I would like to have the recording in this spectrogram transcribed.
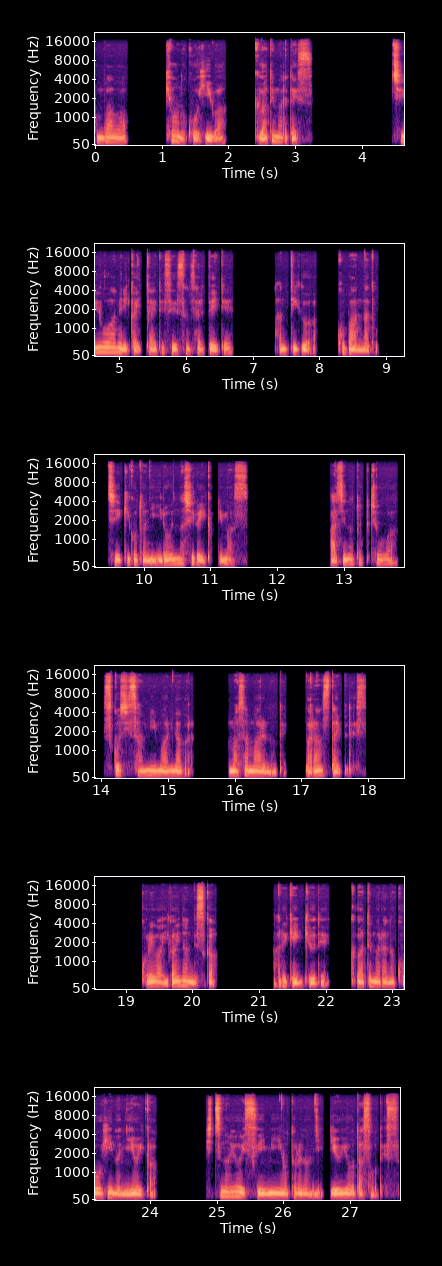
こんばんは。今日のコーヒーはグアテマラです。中央アメリカ一帯で生産されていて、アンティグア、コバンなど地域ごとにいろんな種類があります。味の特徴は少し酸味もありながら甘さもあるのでバランスタイプです。これは意外なんですが、ある研究でグアテマラのコーヒーの匂いが質の良い睡眠をとるのに有用だそうです。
